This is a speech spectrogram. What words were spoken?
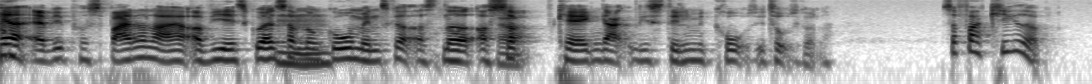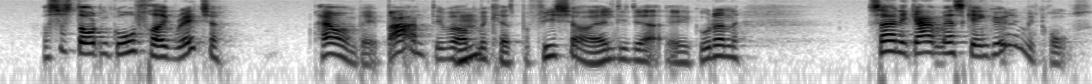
her er vi på spejderlejr, og vi er sgu alle sammen Mhm. nogle gode mennesker og sådan noget, og så Ja. kan jeg ikke engang lige stille mit krus i to sekunder. Så får jeg kigget op, og så står den gode Frederik Racher. Han var bag barn, det var op Mhm. med Kasper Fischer og alle de der øh, gutterne. Så er han i gang med at skænke øl i mit krus.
